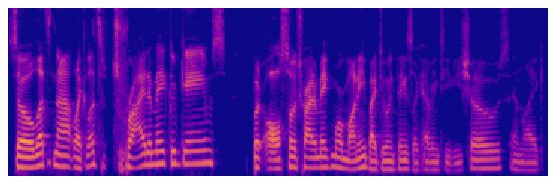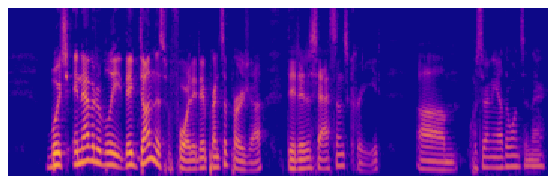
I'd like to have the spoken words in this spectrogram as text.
So let's not like let's try to make good games, but also try to make more money by doing things like having TV shows and like which inevitably they've done this before. They did Prince of Persia, they did Assassin's Creed. Um, was there any other ones in there?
